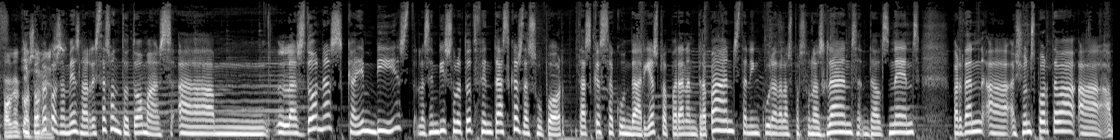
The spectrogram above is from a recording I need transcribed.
poca cosa I poca més. cosa més, la resta són tot homes. Um, les dones que hem vist, les hem vist sobretot fent tasques de suport, tasques secundàries, preparant entrepans, tenint cura de les persones grans, dels nens. Per tant, uh, això ens porta a, a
